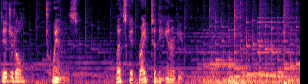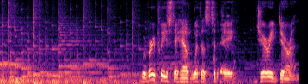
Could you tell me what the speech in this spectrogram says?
digital twins. Let's get right to the interview. We're very pleased to have with us today Jerry Darren.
